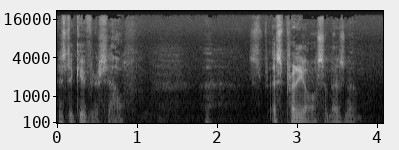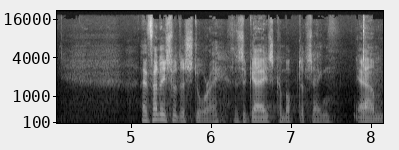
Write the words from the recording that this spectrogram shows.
is to give yourself. It's pretty awesome, isn't it? I finished with a story. There's a guy who's come up to sing. Um,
